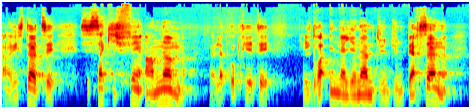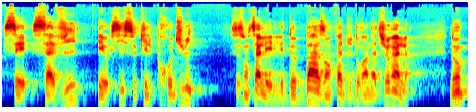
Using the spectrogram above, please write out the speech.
Aristote. C'est ça qui fait un homme, la propriété les droits inaliénables d'une personne, c'est sa vie et aussi ce qu'il produit. Ce sont ça les, deux bases en fait du droit naturel. Donc,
